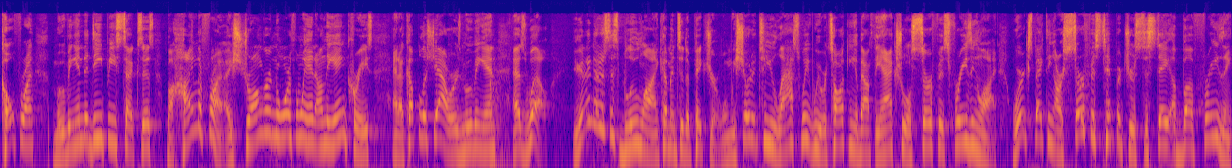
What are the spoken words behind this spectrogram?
Cold front moving into deep East Texas. Behind the front, a stronger north wind on the increase and a couple of showers moving in as well. You're going to notice this blue line come into the picture. When we showed it to you last week, we were talking about the actual surface freezing line. We're expecting our surface temperatures to stay above freezing.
